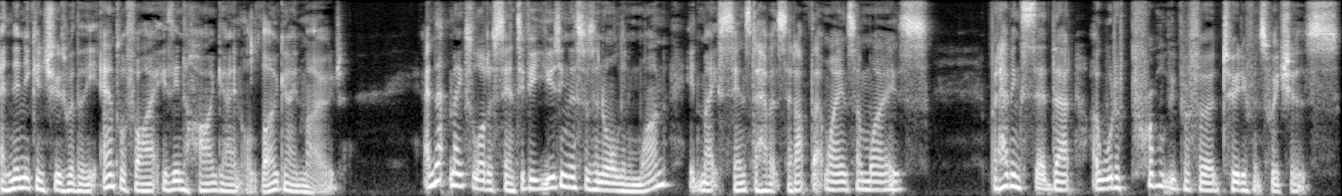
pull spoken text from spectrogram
And then you can choose whether the amplifier is in high gain or low gain mode. And that makes a lot of sense. If you're using this as an all-in-one, it makes sense to have it set up that way in some ways. But having said that, I would have probably preferred two different switches.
